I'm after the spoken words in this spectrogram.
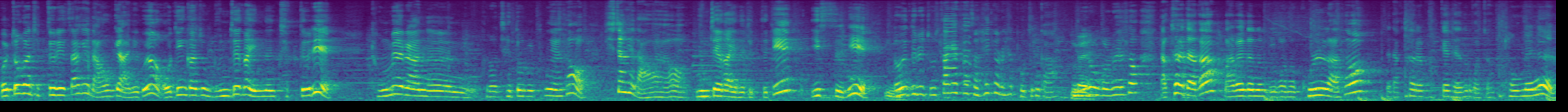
멀쩡한 집들이 싸게 나온 게 아니고요. 어딘가 좀 문제가 있는 집들이 경매라는 그런 제도를 통해서 시장에 나와요. 문제가 있는 집들이 있으니 음. 너희들이 좀 싸게 사서 해결을 해보든가 뭐 네. 이런 걸로 해서 낙찰자가 마음에 드는 물건을 골라서 낙찰을 받게 되는 거죠. 경매는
